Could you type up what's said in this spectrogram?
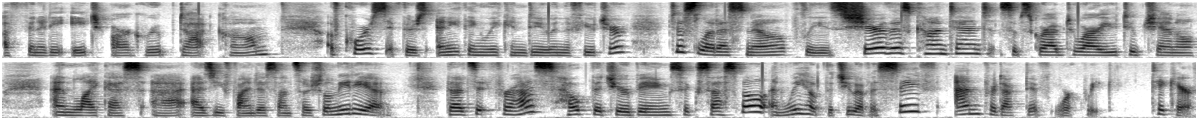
affinityhrgroup.com. Of course, if there's anything we can do in the future, just let us know. Please share this content, subscribe to our YouTube channel, and like us uh, as you find us on social media. That's it for us. Hope that you're being successful, and we hope that you have a safe and productive work week. Take care.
